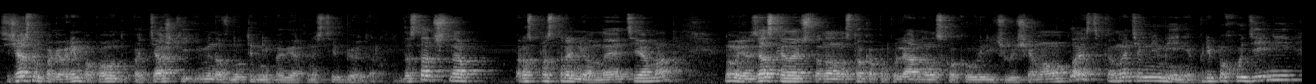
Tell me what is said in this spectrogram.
Сейчас мы поговорим по поводу подтяжки именно внутренней поверхности бедер. Достаточно распространенная тема. Ну, нельзя сказать, что она настолько популярна, насколько увеличивающая мамопластика, но тем не менее, при похудении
